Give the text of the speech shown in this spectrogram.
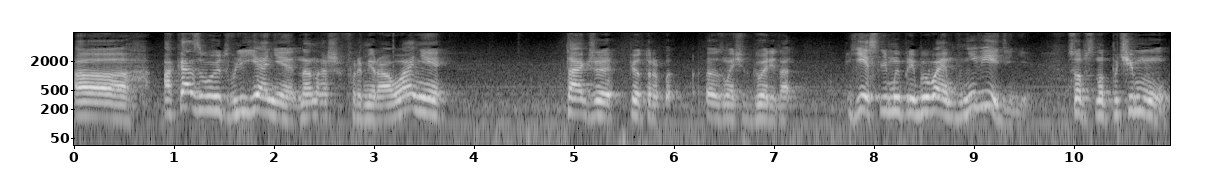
э, оказывают влияние на наше формирование. Также Петр значит, говорит, а если мы пребываем в неведении, собственно, почему?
